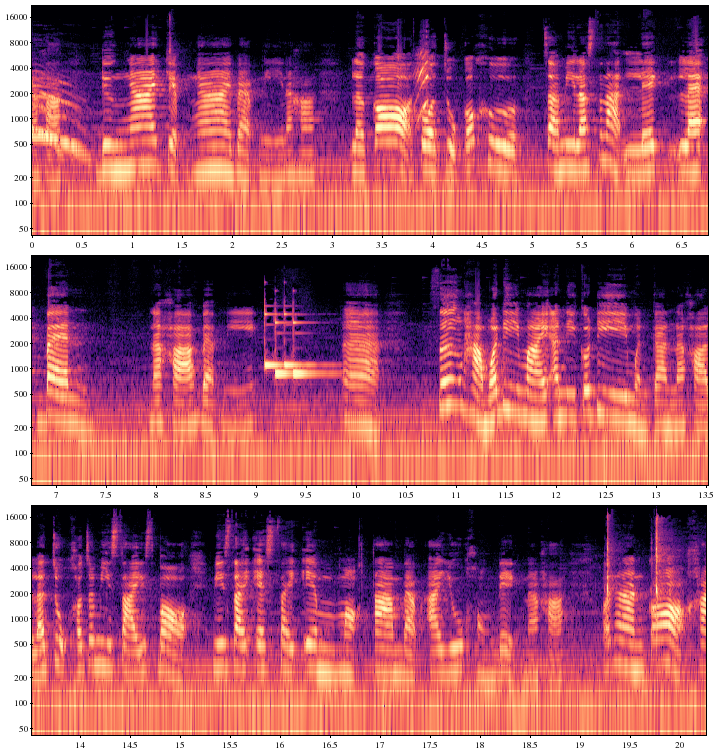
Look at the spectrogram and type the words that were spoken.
นะคะ ดึงง่ายเก็บง่ายแบบนี้นะคะ แล้วก็ตัวจุกก็คือจะมีลักษณะเล็กและแบน นะคะ แบบนี้อ่าซึ่งถามว่าดีไหมอันนี้ก็ดีเหมือนกันนะคะ แล้วจุกเขาจะมีไซส์บอก มีไซส์ S ไซส์ M เหมาะตามแบบอายุของเด็กนะคะ เพราะฉะนั้นก็ใคร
